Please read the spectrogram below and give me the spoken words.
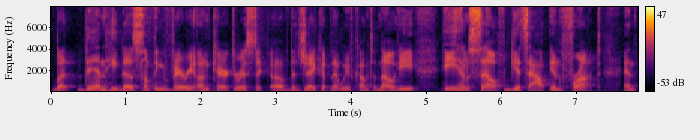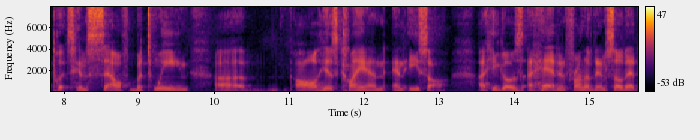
but then he does something very uncharacteristic of the Jacob that we've come to know. He he himself gets out in front and puts himself between uh, all his clan and Esau uh, he goes ahead in front of them so that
